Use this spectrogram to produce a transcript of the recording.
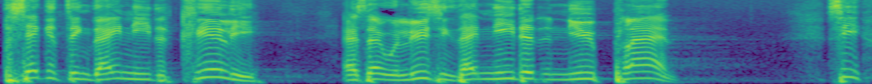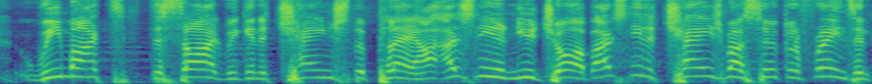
The second thing they needed clearly as they were losing, they needed a new plan. See, we might decide we're going to change the play. I, just need a new job. I just need to change my circle of friends. And,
